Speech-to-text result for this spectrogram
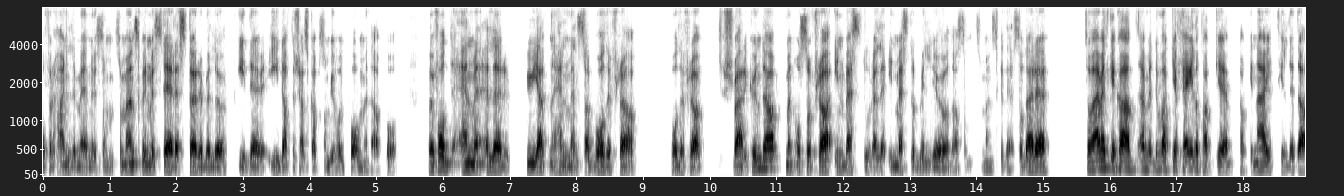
å forhandle med nå, som, som, ønsker å investere større beløp i, det, i datterselskap som vi holder på med. Da, på. Vi har fått uhjelpende henvendelser både fra, både fra svære kunder, men også fra investor eller investormiljøer da, som, som, ønsker det. Så, det er, så jeg vet ikke hva, Det var ikke feil å takke, takke nei til det da.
